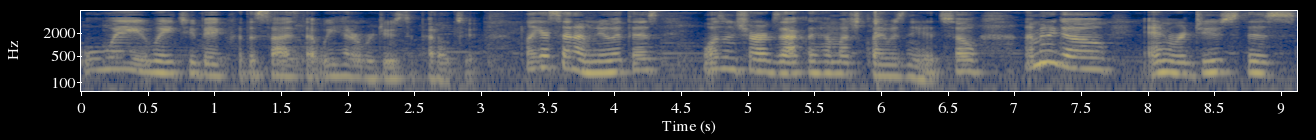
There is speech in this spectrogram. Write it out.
way, way too big for the size that we had to reduce the petal to. Like I said, I'm new at this, wasn't sure exactly how much clay was needed. So I'm gonna go and reduce this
